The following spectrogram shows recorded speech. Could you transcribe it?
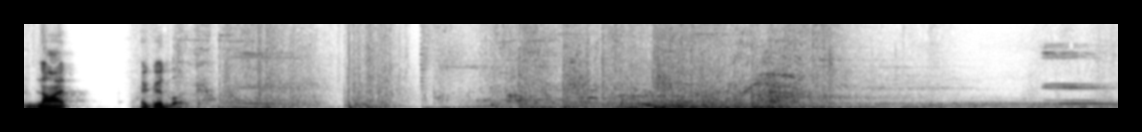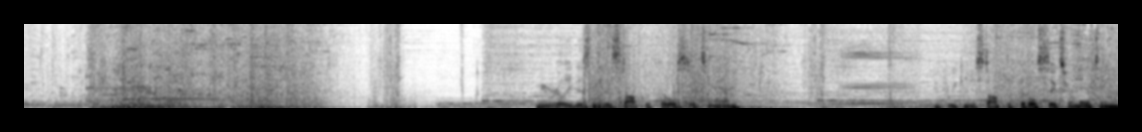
Not a good look. We really just need to stop the Fiddlesticks, man. If we can just stop the Fiddlesticks from molting.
